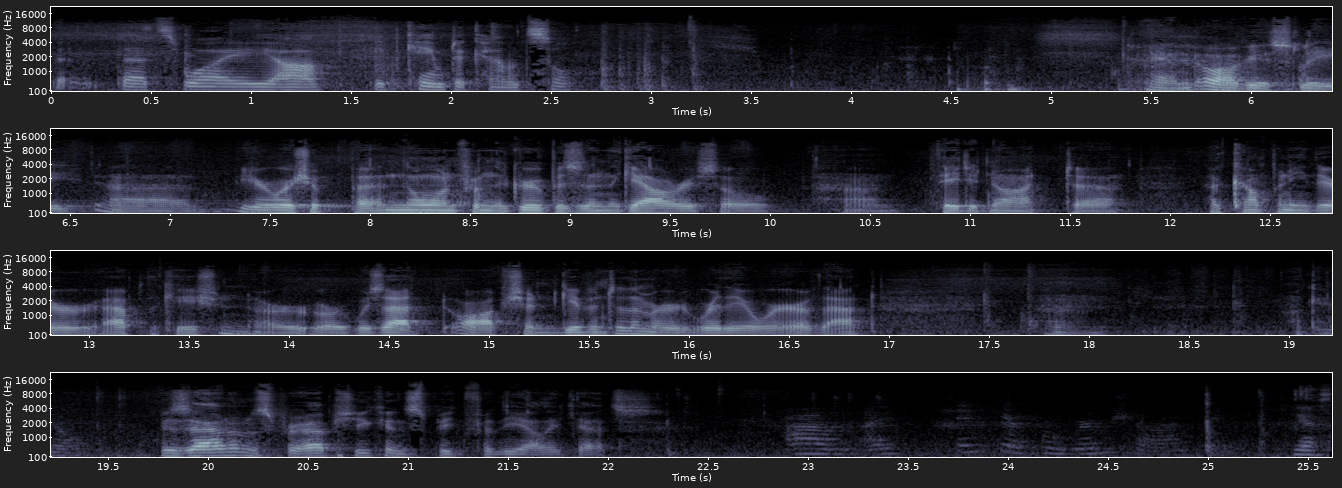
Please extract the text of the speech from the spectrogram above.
Th- That's why uh, it came to council. And obviously, uh, Your Worship, uh, no one from the group is in the gallery, so um, they did not uh, accompany their application, or, or was that option given to them, or were they aware of that? Um, Okay. Ms. Adams, perhaps you can speak for the Alley Cats. Yes.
